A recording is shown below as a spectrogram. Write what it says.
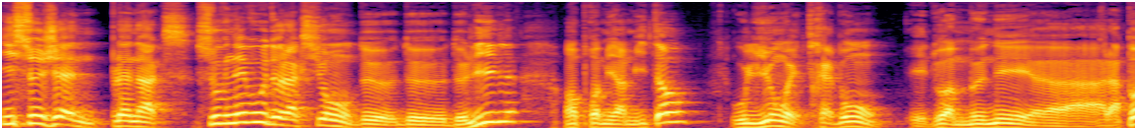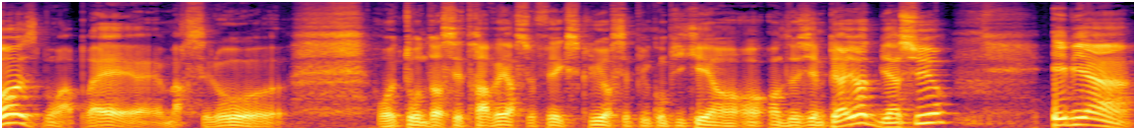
ils se gênent plein axe. Souvenez-vous de l'action de, de Lille en première mi-temps, où Lyon est très bon et doit mener euh, à la pause. Bon, après, euh, Marcelo euh, retourne dans ses travers, se fait exclure, c'est plus compliqué en, deuxième période, bien sûr. Eh bien,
